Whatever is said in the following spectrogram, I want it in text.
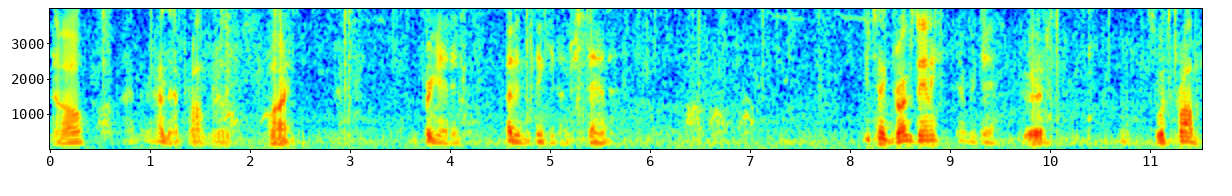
No, I've never had that problem, really. Why? Forget it. I didn't think you'd understand. You take drugs, Danny? Every day. Good. So what's the problem?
